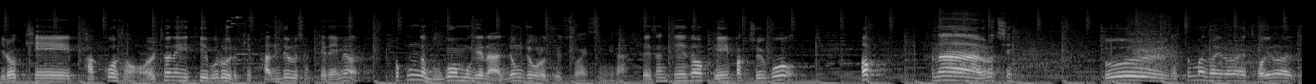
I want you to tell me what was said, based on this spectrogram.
이렇게 바꿔서 얼터네이티브로 이렇게 반대로 잡게 되면 조금 더 무거운 무게를 안정적으로 들 수가 있습니다. 자, 이 상태에서 베인 빡 주고 업 하나 그렇지 둘 자, 좀만 더 일어나야 더 일어나야 돼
